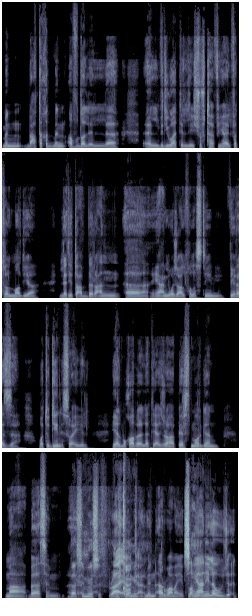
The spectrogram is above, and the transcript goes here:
من بعتقد من أفضل ال- الفيديوهات اللي شفتها في هاي الفترة الماضية التي تعبر عن آه، يعني الوجع الفلسطيني في غزة وتدين إسرائيل هي المقابلة التي أجراها بيرس مورغان مع باسم باسم يوسف رائع الكوميدي كان. من أروع ما يكون صحيح. يعني لو جئت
